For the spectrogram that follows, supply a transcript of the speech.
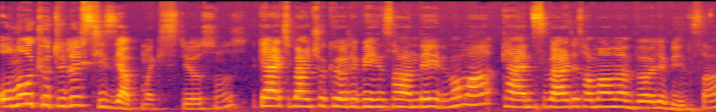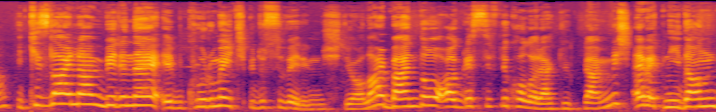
onu o kötülüğü siz yapmak istiyorsunuz. Gerçi ben çok öyle bir insan değilim ama kendisi bence tamamen böyle bir insan. İkizlerden birine e, koruma içgüdüsü verilmiş diyorlar. Bende o agresiflik olarak yüklenmiş. Evet Nida'nın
